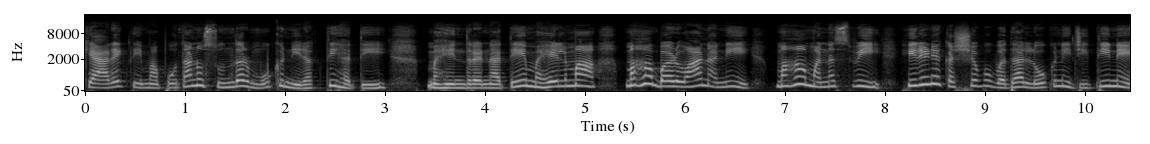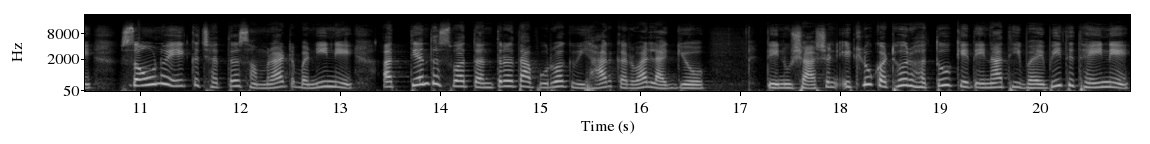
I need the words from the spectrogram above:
ક્યારેક તેમાં પોતાનું સુંદર મુખ નિરખતી હતી. મહેન્દ્રના તે મહેલમાં મહાબળવાન અને મહામનસ્વી હિરણ્યકશ્યપુ બધા લોકને જીતીને સૌનો એક છત્ર સમ્રાટ બનીને અત્યંત સ્વતંત્રતાપૂર્વક વિહાર કરવા લાગ્યો. તેનું શાસન એટલું કઠોર હતું કે તેનાથી ભયભીત થઈને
